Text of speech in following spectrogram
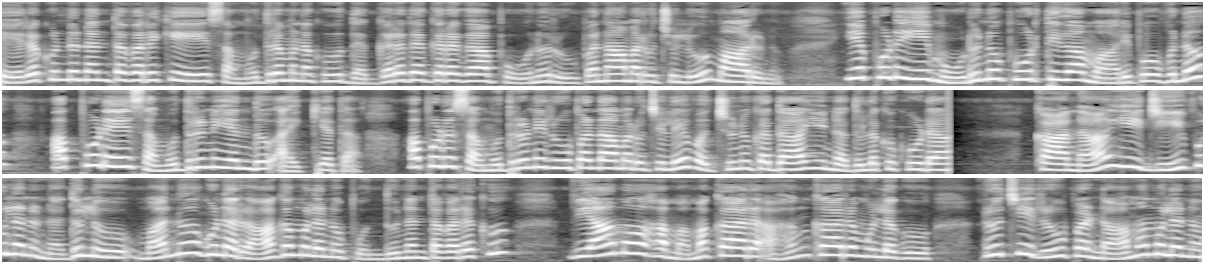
చేరకుండునంతవరకే సముద్రమునకు దగ్గర దగ్గరగా పోను రూపనామ రుచులు మారును. ఎప్పుడు ఈ మూడును పూర్తిగా మారిపోవునో అప్పుడే సముద్రుని ఎందు ఐక్యత అప్పుడు సముద్రుని రూపనామ రుచులే వచ్చును కదా ఈ నదులకు కూడా. కాన ఈ జీవులను నదులు మనోగుణ రాగములను పొందునంత వరకు వ్యామోహ మమకార అహంకారములగు రుచి రూప నామములను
